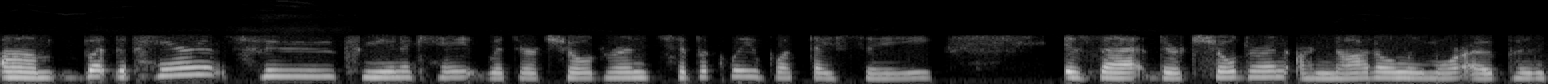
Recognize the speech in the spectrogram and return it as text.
Um, but the parents who communicate with their children, typically what they see is that their children are not only more open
